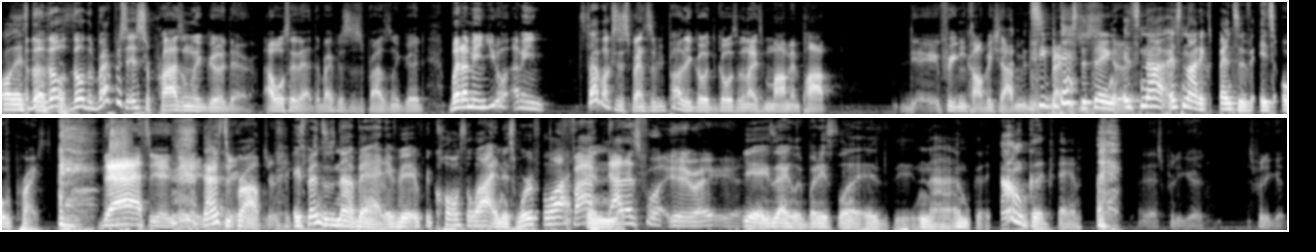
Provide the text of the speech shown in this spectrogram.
all that Though, stuff. though, though the breakfast is surprisingly good there. I will say that the breakfast is surprisingly good. But I mean, you don't. I mean, Starbucks is expensive. You probably go go to a nice mom and pop freaking coffee shop. And See, but that's the thing. It's not it's not expensive. It's overpriced. that's yeah, yeah, yeah, that's the problem. Expensive is not bad. If it, if it costs a lot and it's worth a lot, Five dollars for yeah, right? Yeah. yeah, exactly. But it's like it's, nah, I'm good. I'm good, fam. that's pretty good. It's pretty good.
